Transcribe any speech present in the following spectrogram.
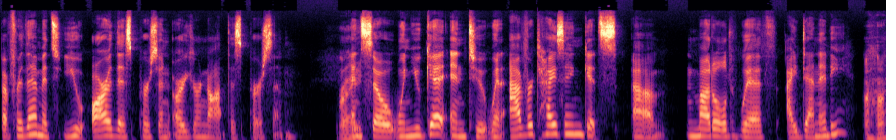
But for them, it's you are this person or you're not this person. Right. And so when you get into when advertising gets um, muddled with identity, uh huh.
